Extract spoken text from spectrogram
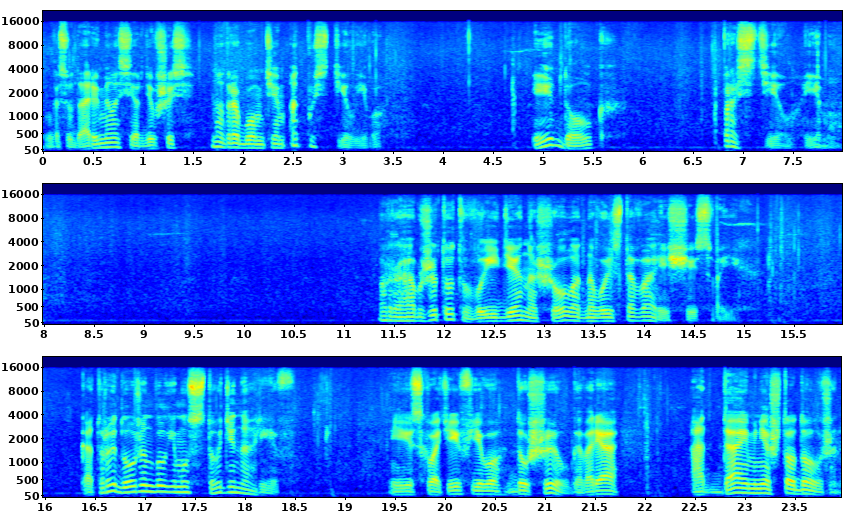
Государь, умилосердившись над рабом тем, отпустил его. И долг простил ему. Раб же тут, выйдя, нашел одного из товарищей своих, который должен был ему сто динариев, и, схватив его, душил, говоря, «Отдай мне, что должен».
